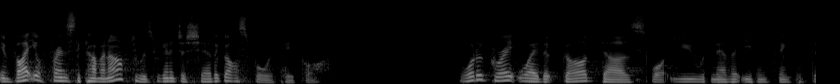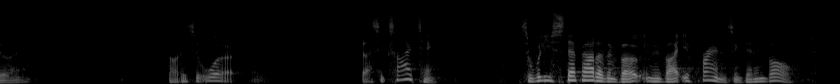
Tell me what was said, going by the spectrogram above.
Invite your friends to come, and afterwards, we're going to just share the gospel with people. What a great way that God does what you would never even think of doing. God is at work. That's exciting. So, will you step out of the vote and invite your friends and get involved?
